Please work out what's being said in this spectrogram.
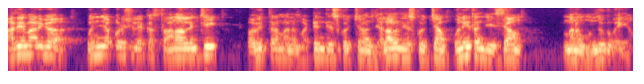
అదే మాదిరిగా పుణ్య పురుషుల యొక్క స్థానాల నుంచి పవిత్రమైన మట్టిని తీసుకొచ్చాం జలాలను తీసుకొచ్చాం పునీతం చేశాం మనం ముందుకు పోయాం.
